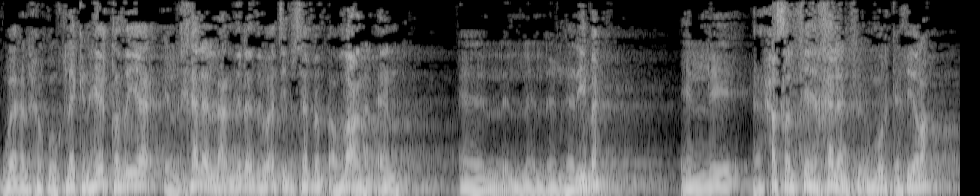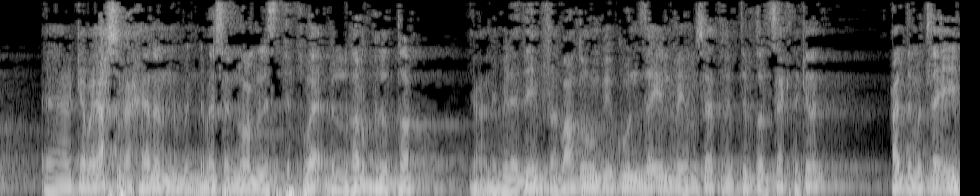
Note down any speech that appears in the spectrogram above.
والحقوق. لكن هي قضية الخلل اللي عندنا دلوقتي بسبب أوضاعنا الآن الغريبة اللي حصل فيها خلل في أمور كثيرة. آه، كما يحصل أحيانا من مثلا نوع من الاستقواء بالغرب ضد يعني بلادهم فبعضهم بيكون زي الفيروسات اللي بتفضل ساكتة كده لحد ما تلاقي إيه؟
